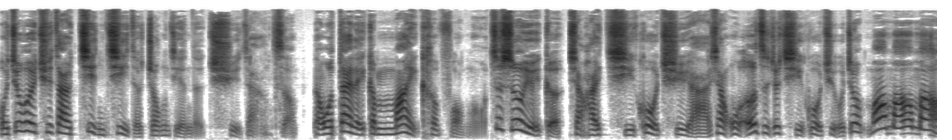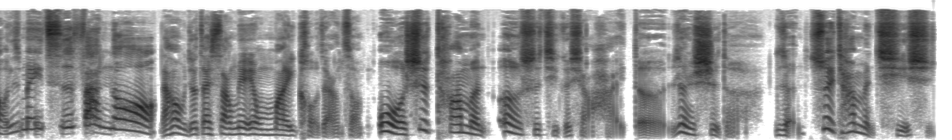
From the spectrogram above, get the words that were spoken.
我就会去到竞技的中间的区这样子哦。那我带了一个麦克风哦，这时候有一个小孩骑过去啊，像我儿子就骑过去，我就猫猫猫，你没吃饭哦。然后我们就在上面用麦克这样子哦，我是他们二十几个小孩的认识的。人，所以他们其实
